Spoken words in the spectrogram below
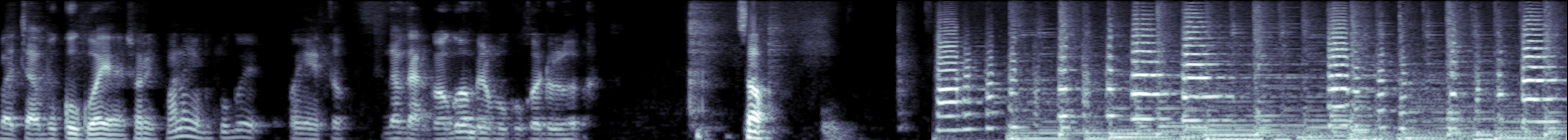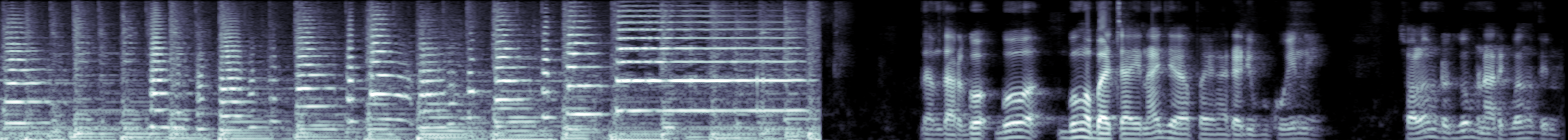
baca buku gue ya. Sorry mana ya buku gue oh ya itu. Bentar, bentar. Gue gue ambil buku gue dulu. So. Bentar, gue gue gue ngebacain aja apa yang ada di buku ini. Soalnya menurut gue menarik banget ini.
